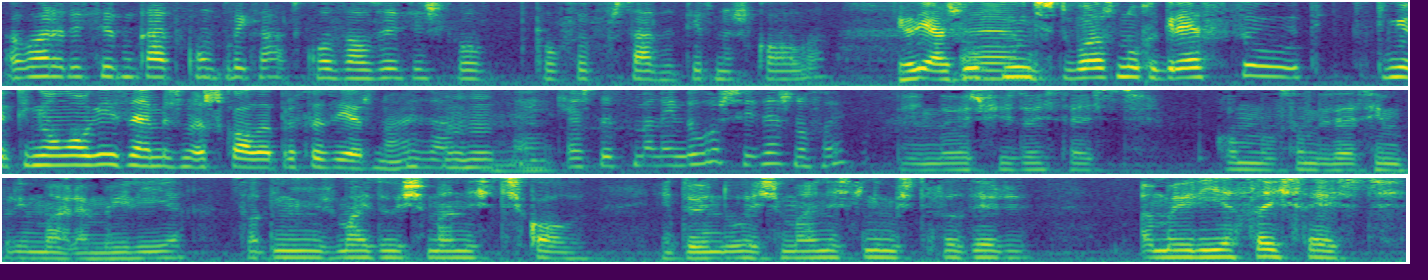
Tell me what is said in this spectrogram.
Agora tem sido um bocado complicado com as ausências que ele, que ele foi forçado a ter na escola. Aliás, julgo que Ah. muitos de vós no regresso tinham, tinham logo exames na escola para fazer, não é? Exato. Uhum. É, esta semana ainda hoje fizeste, não foi? Ainda hoje fiz dois testes. Como somos décimo primeiro, a maioria só tínhamos mais duas semanas de escola. Então em duas semanas tínhamos de fazer a maioria seis testes.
